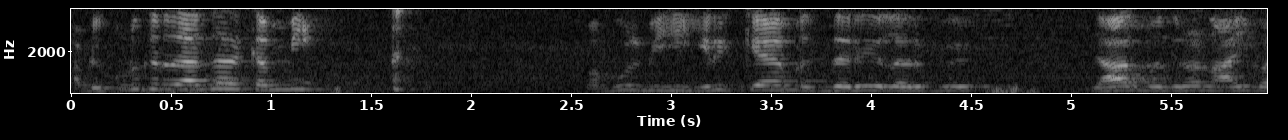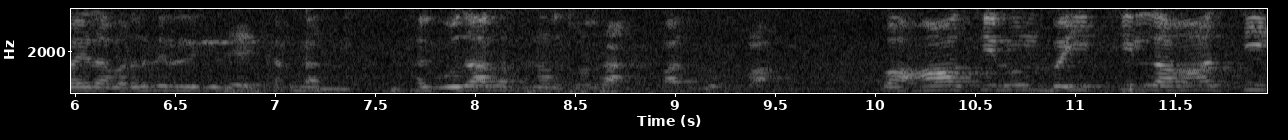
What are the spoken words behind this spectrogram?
அப்படி கொடுக்கறதா இருந்தால் அது கம்மி. மஃபூல் பிஹி இருக்க மஸ்தரு லர்பு ஜார் மஜ்ரூர் நாய் பாயில வர்றது இருக்குது. கம்மி. அதுக்கு உதாரணத்தை நான் சொல்றேன். பார்த்துக்கோப்பா வஹாசிலுல் பைத்தில் ஆத்தி.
